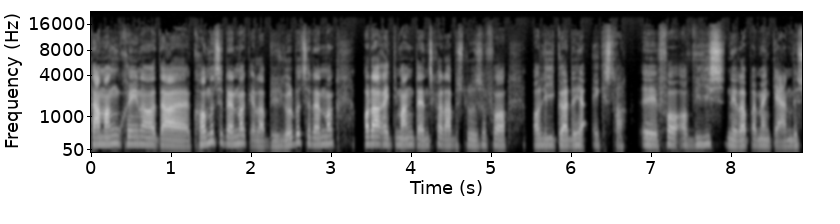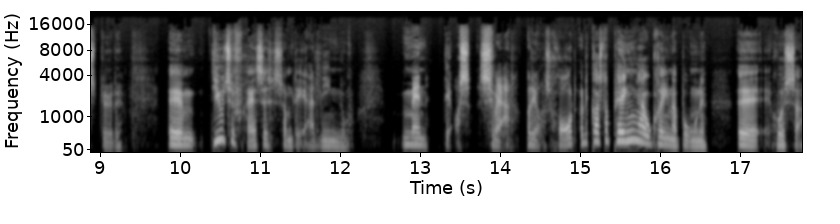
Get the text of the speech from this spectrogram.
Der er mange ukrainere, der er kommet til Danmark, eller bliver hjulpet til Danmark, og der er rigtig mange danskere, der har besluttet sig for at lige gøre det her ekstra, øh, for at vise netop, at man gerne vil støtte. Øh, de er jo tilfredse, som det er lige nu. men det er også svært, og det er også hårdt, og det koster penge at have ukrainer boende øh, hos sig.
